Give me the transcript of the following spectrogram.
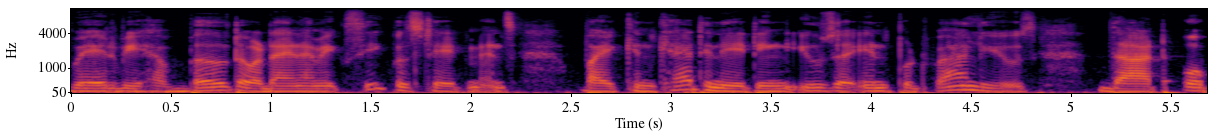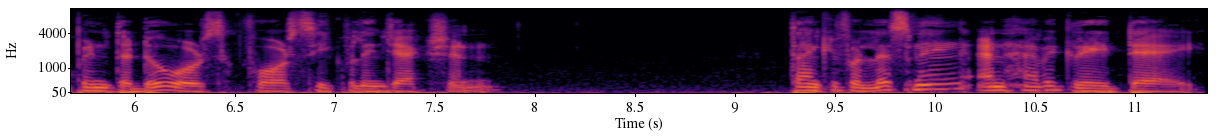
where we have built our dynamic SQL statements by concatenating user input values that opened the doors for SQL injection. Thank you for listening and have a great day.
